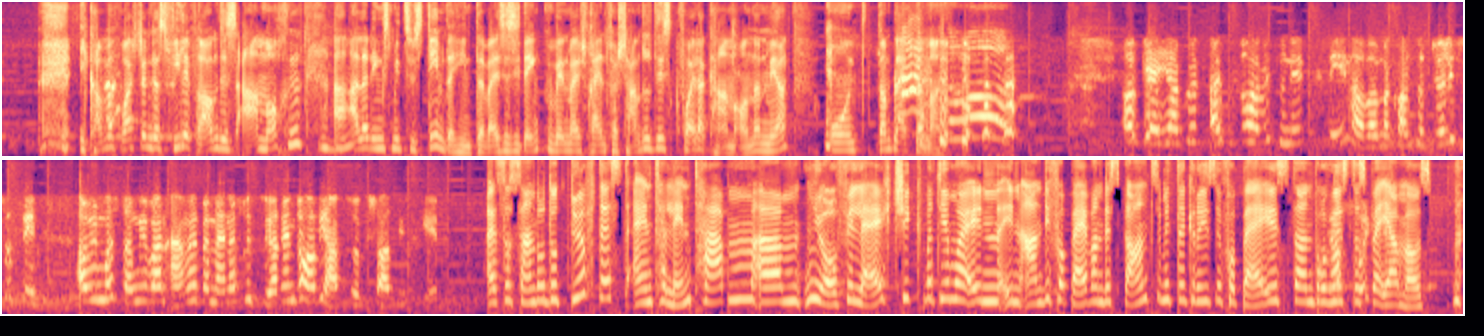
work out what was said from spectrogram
Ich kann mir vorstellen, dass viele Frauen das auch machen, äh, allerdings mit System dahinter, weil sie sich denken, wenn mein Freund verschandelt ist, gefällt er keinem anderen mehr und dann bleibt er mal. Okay, ja gut, also so habe ich es noch nicht gesehen, aber man kann es natürlich so sehen. Aber ich muss sagen, wir waren einmal bei meiner Friseurin, da habe ich auch zugeschaut, wie es geht. Also Sandra, du dürftest ein Talent haben. Ähm, ja, vielleicht schickt man dir mal in, in Andi vorbei, wenn das Ganze mit der Krise vorbei ist, dann probierst du Ja, das bei ihm aus.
